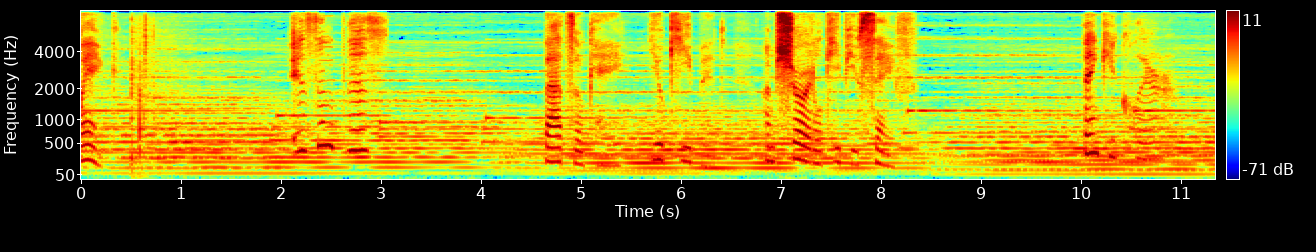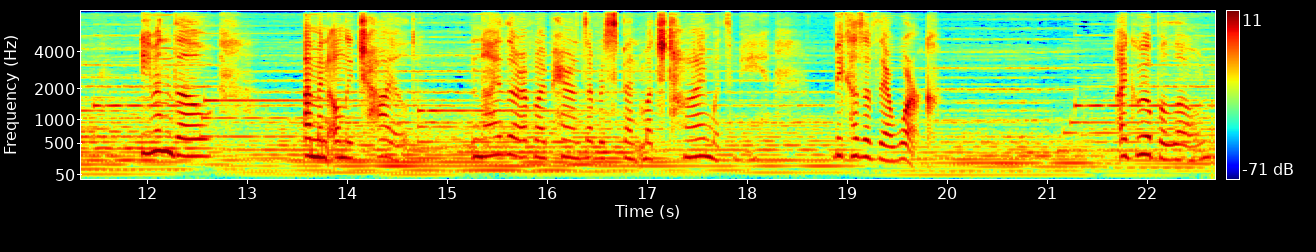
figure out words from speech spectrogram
Awake. Isn't this... That's okay. You keep it. I'm sure it'll keep you safe. Thank you, Claire. Even though I'm an only child, neither of my parents ever spent much time with me because of their work. I grew up alone.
